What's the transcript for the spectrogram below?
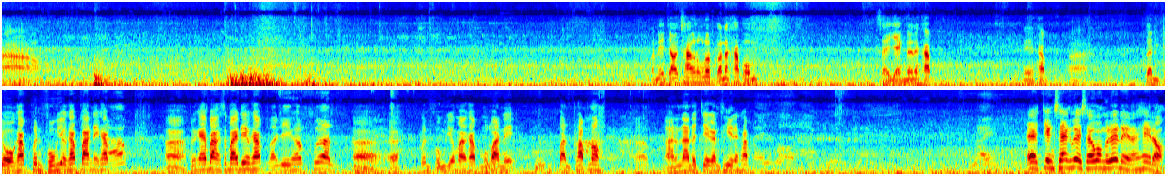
อ้าว ตอนนี้ จะเอาช้างลงรถก่อนนะครับ ผม ใส่แยงเลยนะครับ นี่ครับอ่าเพื่อนโจครับเพื่อนฝูงเยอะครับบ้านนี้ครับอ่าเป็นไงบ้างสบายดีไหมครับสวัสดีครับเพื่อนอ่าเออเพื่อนฝูงเยอะมากครับหมู่บ้านนี้บ้านพลับเนาะครับอ่านานๆได้เจอกันทีนะครับเอ้ยเจียงแซงเลยเซอร์วงเลยเนี่ยนะเฮ้ดอก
